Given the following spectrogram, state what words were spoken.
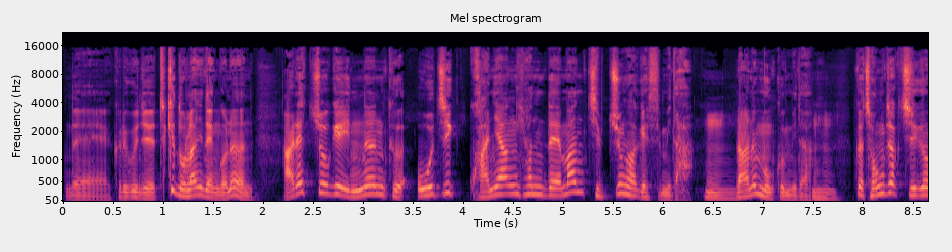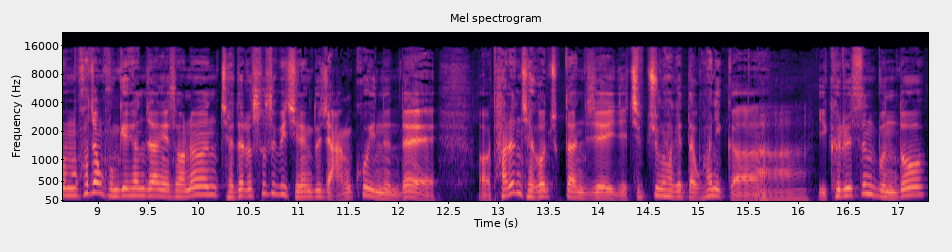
네. 그리고 이제 특히 논란이 된 거는 아래쪽에 있는 그 오직 관양 현대만 집중하겠습니다. 음. 라는 문구입니다. 음. 그러니까 정작 지금 화정 붕괴 현장에서는 제대로 수습이 진행되지 않고 있는데 어, 다른 재건축 단지에 이제 집중하겠다고 하니까 아. 이 글을 쓴 분도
